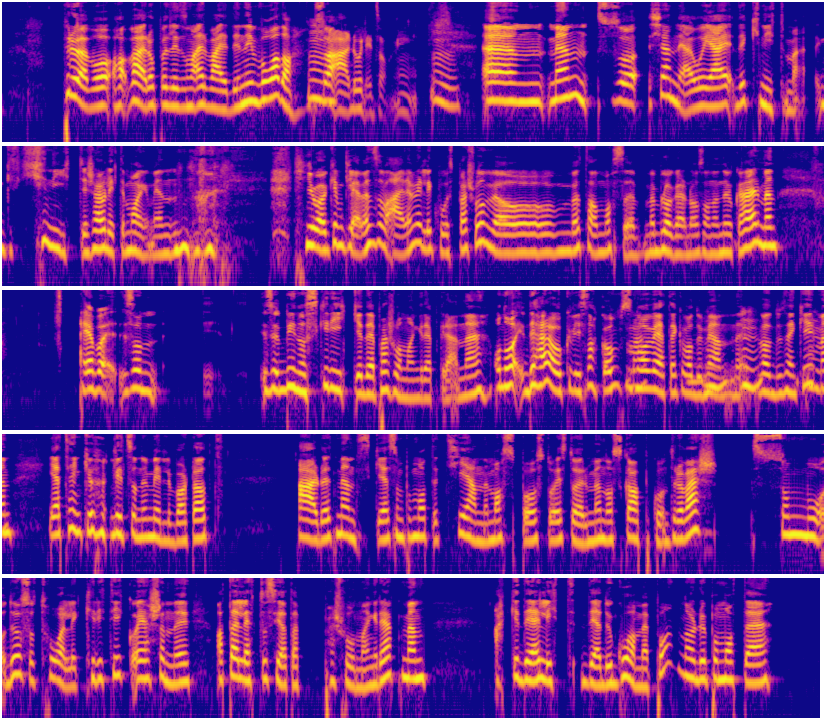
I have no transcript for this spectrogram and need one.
Prøve å ha, være oppe på et litt sånn ærverdig nivå, da, Mm. så er det jo litt sånn. Um, men så kjenner jeg jo jeg Det knyter, meg, knyter seg jo litt i magen min Joakim Kleven, som er en veldig kos person, vi har møtt han masse med bloggerne og sånn denne uka her, men jeg bare sånn så begynner å skrike det personangrep-greiene. Og nå, det her har jo ikke vi snakka om, så nå vet jeg ikke hva du Mm, mener, mm. hva du tenker. Mm. Men jeg tenker jo litt sånn umiddelbart at er du et menneske som på en måte tjener masse på å stå i stormen og skape kontrovers, så må du også tåle kritikk. Og jeg skjønner at det er lett å si at det er personangrep, men er ikke det litt det du går med på, når du på en måte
